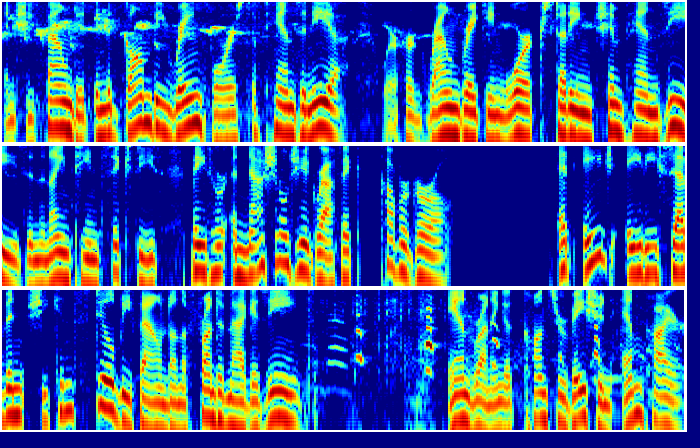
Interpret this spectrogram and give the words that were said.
and she found it in the Gombe rainforest of Tanzania, where her groundbreaking work studying chimpanzees in the 1960s made her a National Geographic cover girl. At age 87, she can still be found on the front of magazines and running a conservation empire.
